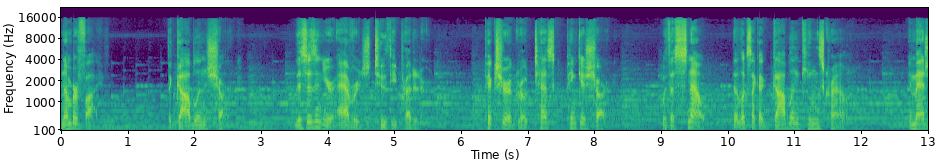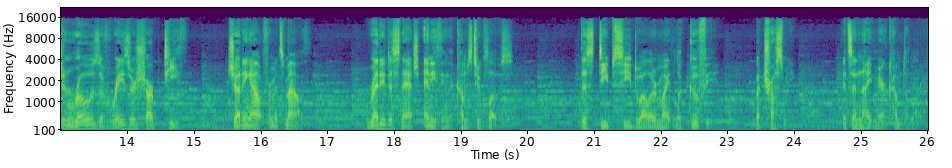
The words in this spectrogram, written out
Number 5. The Goblin Shark. This isn't your average toothy predator. Picture a grotesque pinkish shark with a snout that looks like a goblin king's crown. Imagine rows of razor sharp teeth jutting out from its mouth, ready to snatch anything that comes too close. This deep sea dweller might look goofy, but trust me, it's a nightmare come to life.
